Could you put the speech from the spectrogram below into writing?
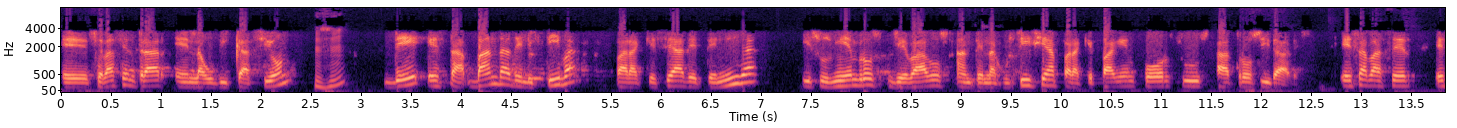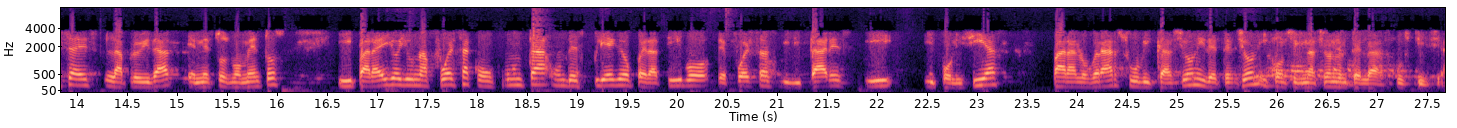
eh, se va a centrar en la ubicación de esta banda delictiva para que sea detenida y sus miembros llevados ante la justicia para que paguen por sus atrocidades. Esa va a ser, esa es la prioridad en estos momentos y para ello hay una fuerza conjunta, un despliegue operativo de fuerzas militares y, y policías para lograr su ubicación y detención y consignación ante la justicia.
